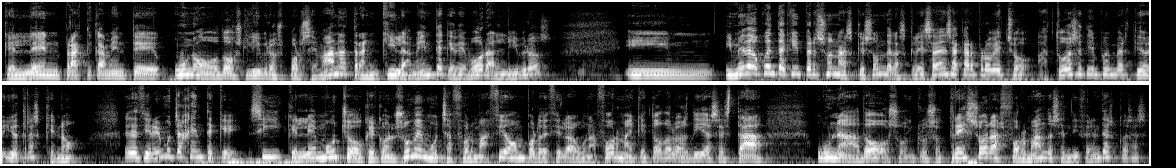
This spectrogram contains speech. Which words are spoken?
que leen prácticamente uno o dos libros por semana tranquilamente que devoran libros. Y, me he dado cuenta que hay personas que son de las que le saben sacar provecho a todo ese tiempo invertido y otras que no. Es decir, hay mucha gente que sí, que lee mucho o que consume mucha formación, por decirlo de alguna forma, y que todos los días está una, dos o incluso tres horas formándose en diferentes cosas,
